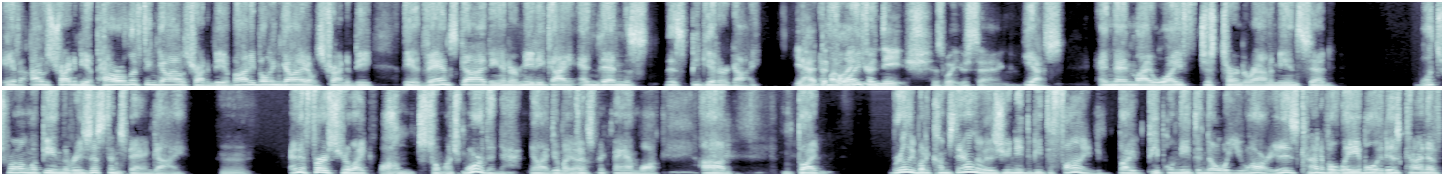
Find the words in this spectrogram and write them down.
if I was trying to be a powerlifting guy, I was trying to be a bodybuilding guy, I was trying to be the advanced guy, the intermediate guy, and then this this beginner guy. You had to find your had, niche, is what you're saying. Yes. And then my wife just turned around to me and said, What's wrong with being the resistance band guy? Hmm. And at first you're like, Well, I'm so much more than that. You know, I do my yeah. Vince McMahon walk. Um, but really what it comes down to is you need to be defined by people need to know what you are. It is kind of a label. It is kind of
